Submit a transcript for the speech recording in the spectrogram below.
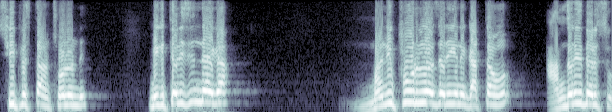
చూపిస్తాను చూడండి. మీకు తెలిసిందేగా? మణిపూర్లో జరిగిన ఘట్టం అందరికీ తెలుసు.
